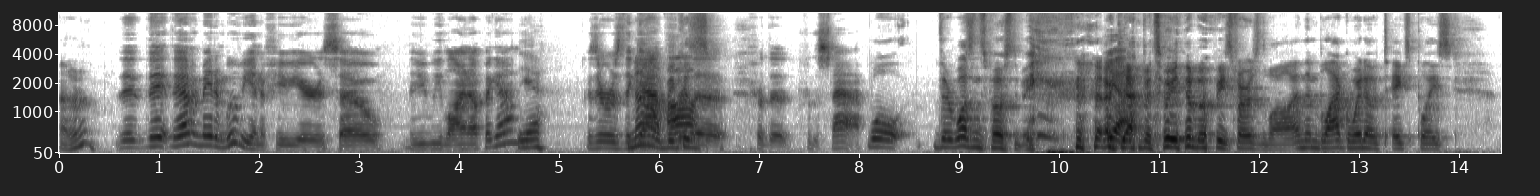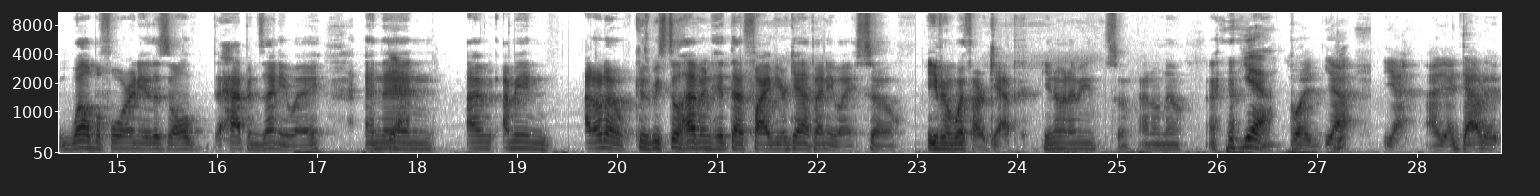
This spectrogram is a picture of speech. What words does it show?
I don't know. They, they, they haven't made a movie in a few years, so maybe we line up again? Yeah. Because there was the No, gap because- for, the, for the for the snap. Well, there wasn't supposed to be a Yeah. gap between the movies, first of all, and then Black Widow takes place well before any of this all happens anyway. And then I, I mean, I don't know because we still haven't hit that five year gap anyway. So even with our gap, you know what I mean? So I don't know. Yeah. but yeah, yeah, I, I doubt it.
